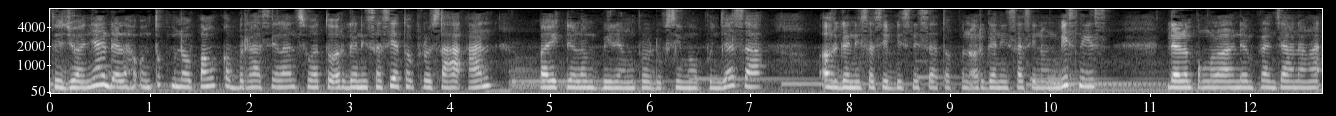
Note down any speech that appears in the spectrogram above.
Tujuannya adalah untuk menopang keberhasilan suatu organisasi atau perusahaan, baik dalam bidang produksi maupun jasa, organisasi bisnis ataupun organisasi non-bisnis, dalam pengelolaan dan perencanaan,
